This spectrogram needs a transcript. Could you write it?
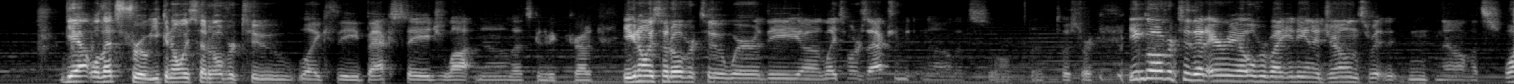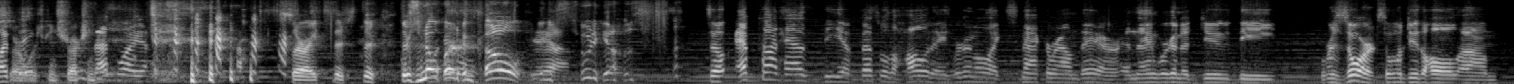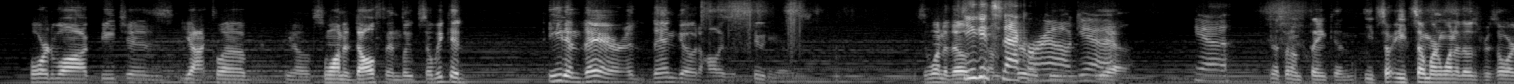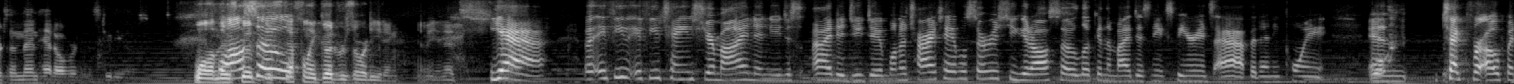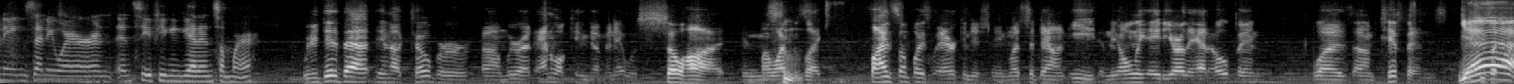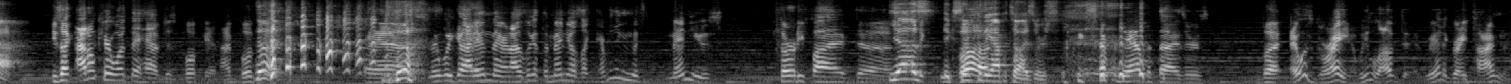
Yeah, well, that's true. You can always head over to like the backstage lot. No, that's going to be crowded. You can always head over to where the uh, Lights, Motors, Action. No, that's the Toy Story. You can go over to that area over by Indiana Jones. No, that's Well, Star Wars construction. That's why. Sorry, there's there, there's nowhere to go in the studios. So Epcot has the uh, Festival of the Holidays. We're gonna like snack around there, and then we're gonna do the resort. So we'll do the whole um, boardwalk, beaches, yacht club, you know, Swan and Dolphin loop. So we could eat in there and then go to Hollywood Studios. It's one of those. You could I'm snack sure would be- around, yeah. Yeah, yeah. that's what I'm thinking. Eat so eat somewhere in one of those resorts and then head over to the studios. Well, and Well, there's good. also- There's definitely good resort eating. I mean, it's Yeah. But if you if you changed your mind and you decided you did want to try a table service, you could also look in the My Disney Experience app at any point Well- and check for openings anywhere and, and see if you can get in somewhere. We did that in October. Um, we were at Animal Kingdom and it was so hot. And my wife was like, find someplace with air conditioning. Let's sit down and eat. And the only ADR they had open was um, Tiffin's. yeah. He's like, I don't care what they have, just book it. I booked it. and then we got in there and I was looking at the menu. I was like, everything in this menu's 35 to yes, 60 except for the appetizers. except for the appetizers. But it was great. We loved it. We had a great time there.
